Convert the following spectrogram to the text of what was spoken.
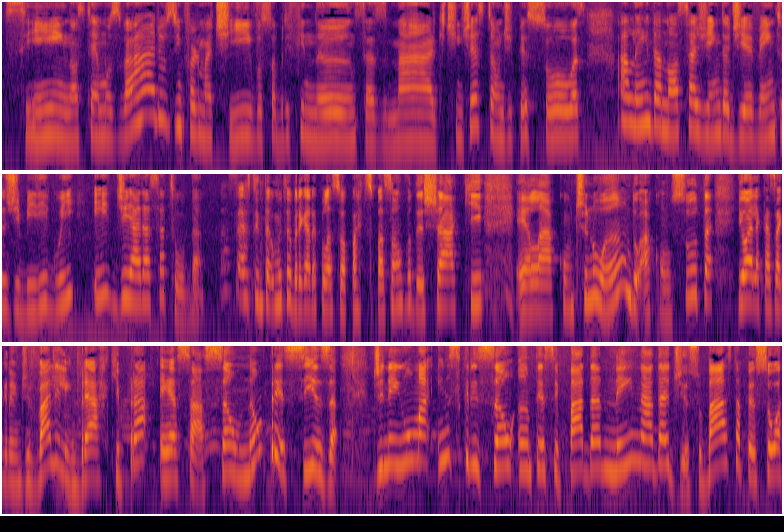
Sim, nós temos vários informativos sobre finanças, marketing, gestão de pessoas, além da nossa agenda de eventos de Birigui e de Araçatuba certo, então, muito obrigada pela sua participação. Vou deixar aqui ela continuando a consulta. E olha, Casagrande, vale lembrar que para essa ação não precisa de nenhuma inscrição antecipada nem nada disso. Basta a pessoa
